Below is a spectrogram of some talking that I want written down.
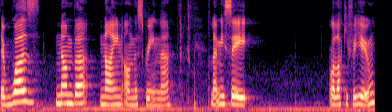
There was number nine on the screen there. Let me see well, lucky for you.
